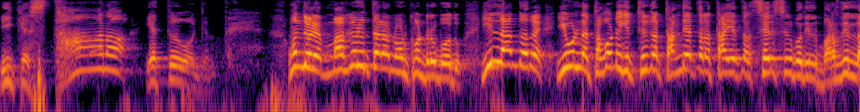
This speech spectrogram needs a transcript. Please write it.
ಈಕೆ ಸ್ಥಾನ ಎತ್ತರವಾಗಿರುತ್ತೆ. ಒಂದು ವೇಳೆ ಮಗಳ ತರ ನೋಡ್ಕೊಂಡಿರ್ಬೋದು. ಇಲ್ಲ ಅಂತಂದ್ರೆ ಇವಳನ್ನ ತಗೊಂಡೋಗಿ ತಿರ್ಗ ತಂದೆ ತರ, ತಾಯಿ ಹತ್ರ ಸೇರಿಸಿರ್ಬೋದು, ಇಲ್ಲಿ ಬರದಿಲ್ಲ.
